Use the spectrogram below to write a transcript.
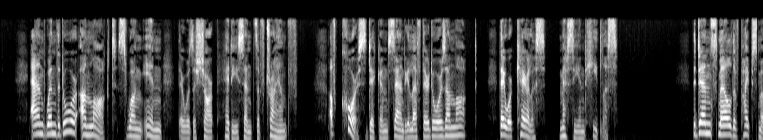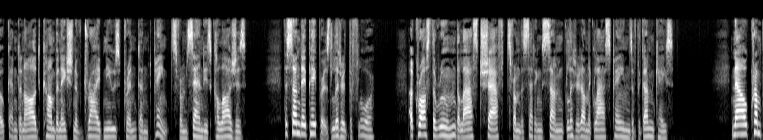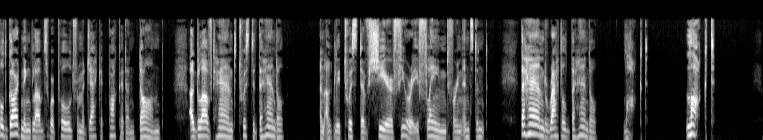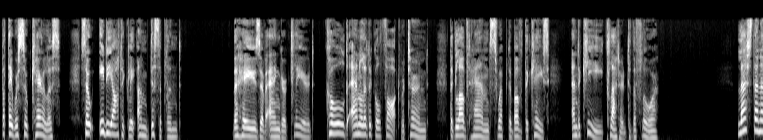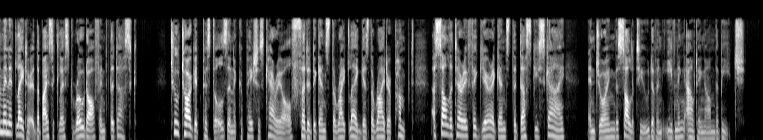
and when the door unlocked, swung in, there was a sharp, heady sense of triumph. Of course Dick and Sandy left their doors unlocked. They were careless, messy, and heedless. The den smelled of pipe smoke and an odd combination of dried newsprint and paints from Sandy's collages. The Sunday papers littered the floor. Across the room, the last shafts from the setting sun glittered on the glass panes of the gun case. Now crumpled gardening gloves were pulled from a jacket pocket and donned. A gloved hand twisted the handle. An ugly twist of sheer fury flamed for an instant. The hand rattled the handle. Locked. Locked! But they were so careless, so idiotically undisciplined. The haze of anger cleared. Cold, analytical thought returned. The gloved hand swept above the case, and a key clattered to the floor. Less than a minute later, the bicyclist rode off into the dusk. Two target pistols in a capacious carryall thudded against the right leg as the rider pumped, a solitary figure against the dusky sky, enjoying the solitude of an evening outing on the beach.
